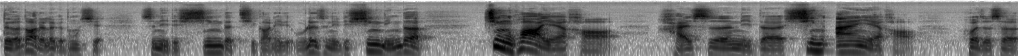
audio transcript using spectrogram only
得到的那个东西是你的心的提高，你无论是你的心灵的进化也好，还是你的心安也好。或者是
